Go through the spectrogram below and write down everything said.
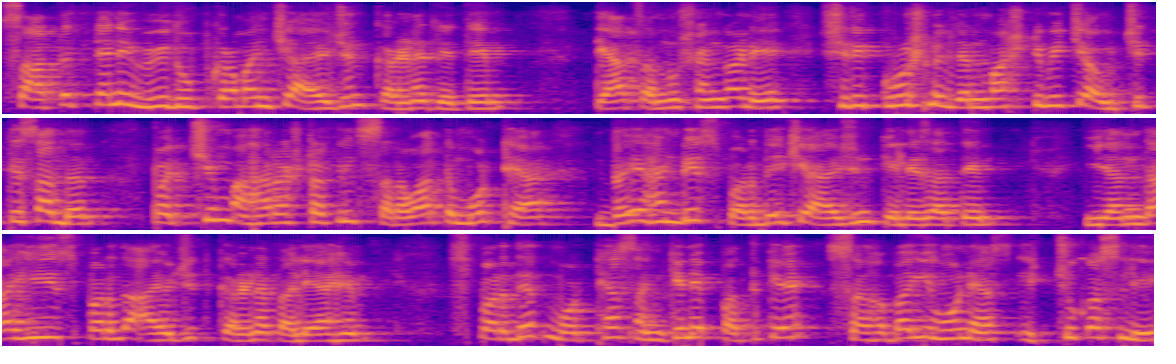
सातत्याने विविध उपक्रमांचे आयोजन करण्यात येते. त्याच अनुषंगाने श्री कृष्ण जन्माष्टमीचे औचित्य साधत पश्चिम महाराष्ट्रातील सर्वात मोठ्या दहीहंडी स्पर्धेचे आयोजन केले जाते. यंदाही ही स्पर्धा आयोजित करण्यात आली आहे. स्पर्धेत मोठ्या संख्येने पथके सहभागी होण्यास इच्छुक असली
